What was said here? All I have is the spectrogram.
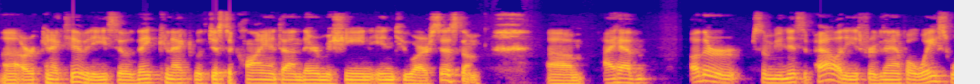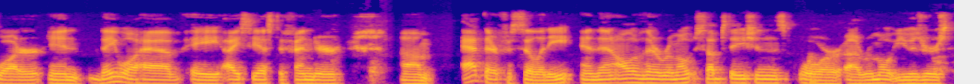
Uh, connectivity, so they connect with just a client on their machine into our system. Um, I have other some municipalities, for example, wastewater, and they will have a ICS Defender um, at their facility, and then all of their remote substations or uh, remote users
